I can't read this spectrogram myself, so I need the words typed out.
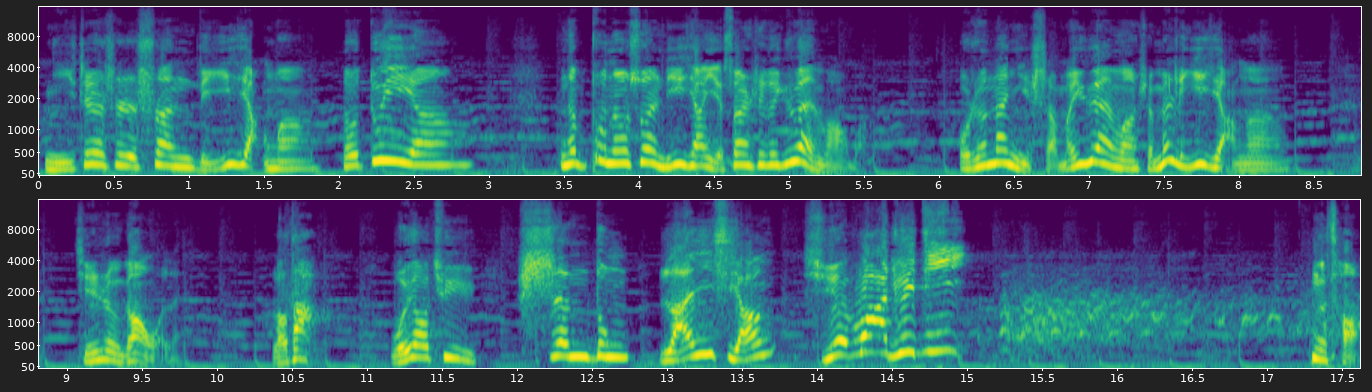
你这是算理想吗？”他说：“对呀。”那不能算理想，也算是个愿望吧。我说，那你什么愿望，什么理想啊？禽兽告诉我了，老大，我要去山东蓝翔学挖掘机。我操，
